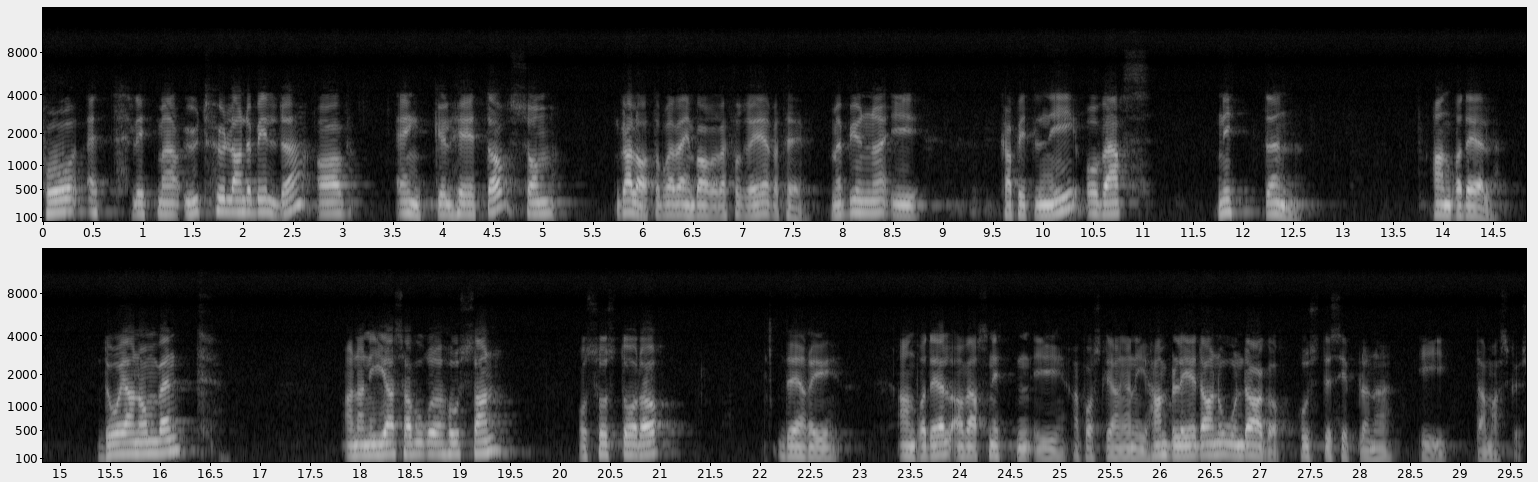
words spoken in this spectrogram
få et litt mer utfyllende bilde av enkelheter som Galaterbrevet 1 bare refererer til. Vi begynner i kapittel 9 og vers 19, andre del. Da er han omvendt. Ananias har vært hos han, og så står det der i andre del av vers 19 i apostelgjerningen 9 Han ble da noen dager hos disiplene i Damaskus.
